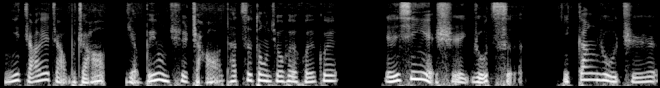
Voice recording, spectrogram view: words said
你找也找不着，也不用去找，它自动就会回归。人心也是如此，你刚入职，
